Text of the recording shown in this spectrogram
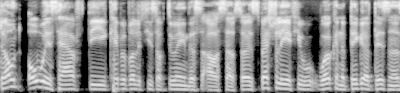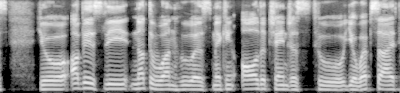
don't always have the capabilities of doing this ourselves. So especially if you work in a bigger business, you're obviously not the one who is making all the changes to your website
